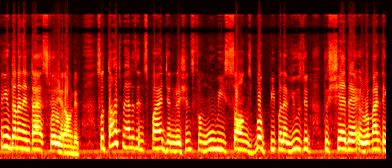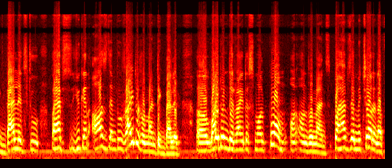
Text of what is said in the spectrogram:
and you've done an entire story around it. So Taj Mahal has inspired generations from movies, songs, book. People have used it to share their romantic ballads to perhaps you can ask them to write a romantic ballad uh, why don't they write a small poem on, on romance? Perhaps they're mature enough.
